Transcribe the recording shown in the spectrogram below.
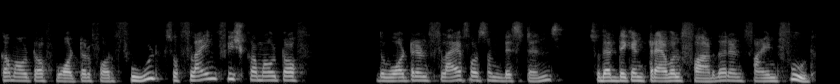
come out of water for food. So flying fish come out of the water and fly for some distance so that they can travel farther and find food.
